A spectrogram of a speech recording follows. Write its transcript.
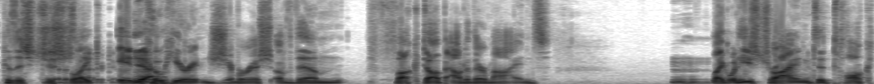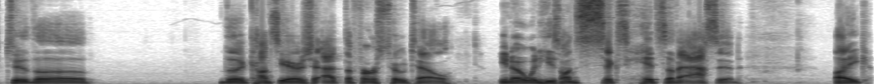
because it's just doesn't like matter to. Yeah. incoherent gibberish of them fucked up out of their minds. Mm-hmm. Like when he's trying to talk to the the concierge at the first hotel, you know, when he's on six hits of acid. Like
